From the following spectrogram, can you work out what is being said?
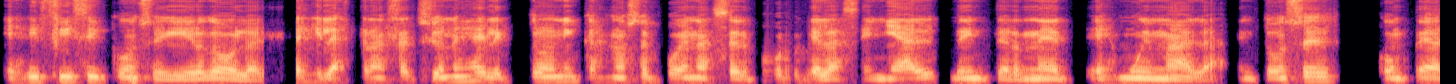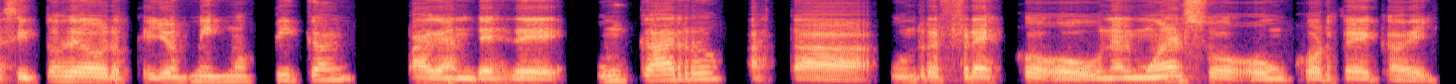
es difícil conseguir dólares. Y las transacciones electrónicas no se pueden hacer porque la señal de Internet es muy mala. Entonces, con pedacitos de oro que ellos mismos pican, pagan desde un carro hasta un refresco o un almuerzo o un corte de cabello.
